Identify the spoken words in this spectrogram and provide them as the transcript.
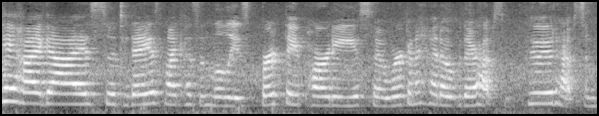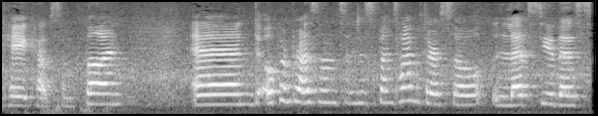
Okay, hi guys. So today is my cousin Lilly's birthday party. So we're gonna head over there, have some food, have some cake, have some fun, and open presents and just spend time with her. So let's do this.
